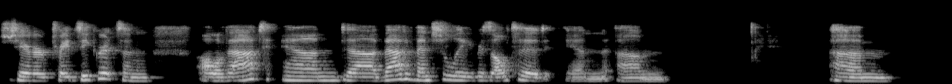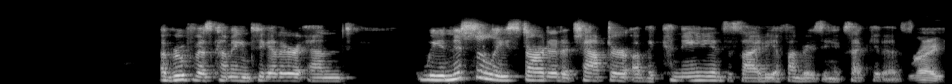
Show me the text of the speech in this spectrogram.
share trade secrets and all of that. And uh, that eventually resulted in um, um, a group of us coming together and we initially started a chapter of the Canadian Society of Fundraising Executives. Right.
